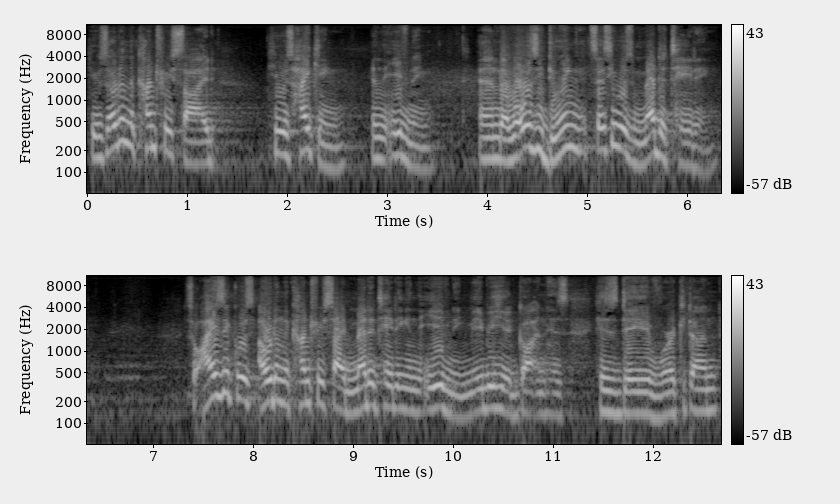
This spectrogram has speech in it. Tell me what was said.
He was out in the countryside. He was hiking in the evening. And uh, what was he doing? It says he was meditating. So Isaac was out in the countryside meditating in the evening. Maybe he had gotten his, his day of work done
